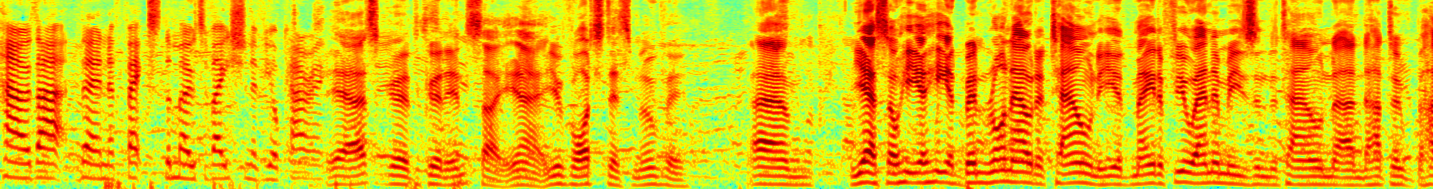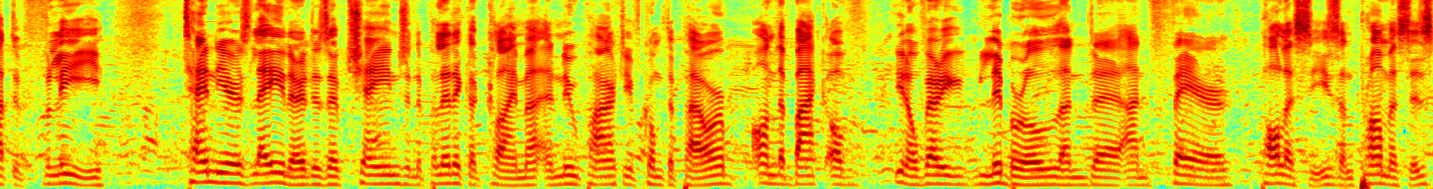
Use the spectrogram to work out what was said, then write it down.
how that then affects the motivation of your character. Yeah, that's good, good insight. Yeah, you've watched this movie. Um, yeah, so he, he had been run out of town. He had made a few enemies in the town and had to had to flee. Ten years later, there's a change in the political climate. A new party have come to power on the back of you know very liberal and uh, and fair policies and promises.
